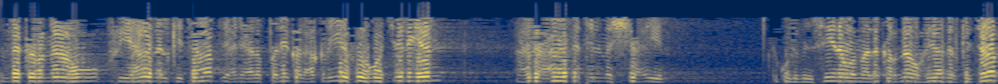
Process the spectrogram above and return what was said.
ذكرناه في هذا الكتاب يعني على الطريقة العقلية فهو جريا على عادة المشائين يقول ابن سينا وما ذكرناه في هذا الكتاب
